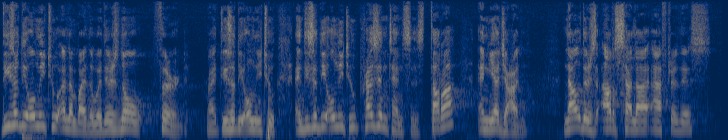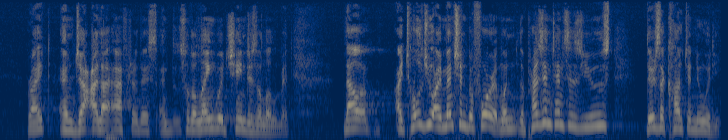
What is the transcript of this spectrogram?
these are the only two alam, by the way. There's no third, right? These are the only two. And these are the only two present tenses, tara and yaj'al. Now there's arsala after this, right? And ja'ala after this. And so the language changes a little bit. Now, I told you, I mentioned before, when the present tense is used, there's a continuity.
